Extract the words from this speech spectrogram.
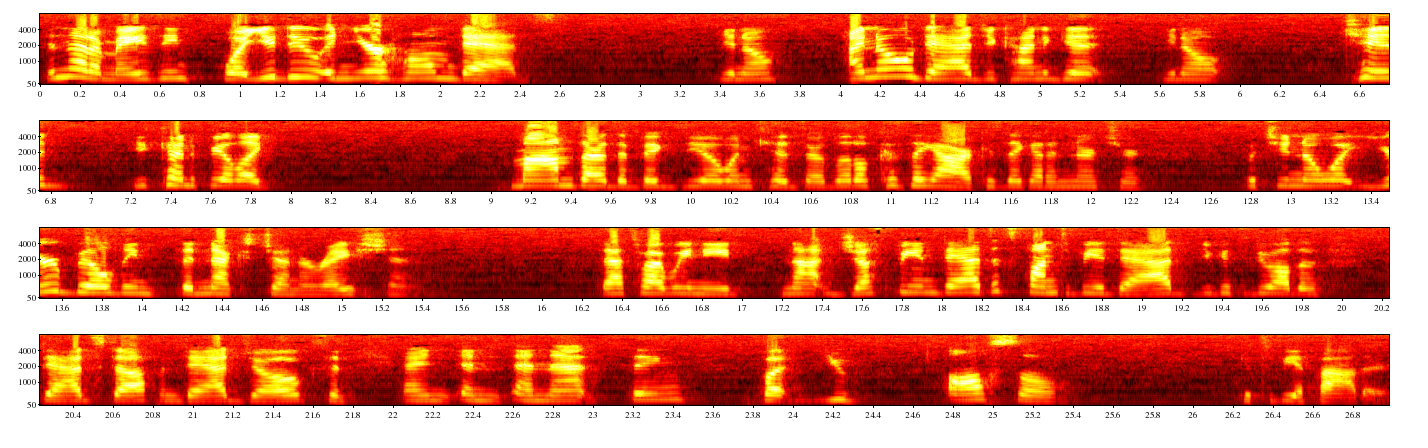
Isn't that amazing? What you do in your home, dads. You know, I know, dads, you kind of get, you know, kids, you kind of feel like moms are the big deal when kids are little because they are, because they got to nurture. But you know what? You're building the next generation. That's why we need not just being dads. It's fun to be a dad. You get to do all the dad stuff and dad jokes and, and, and, and that thing. But you also get to be a father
